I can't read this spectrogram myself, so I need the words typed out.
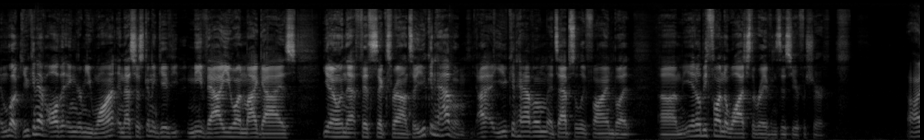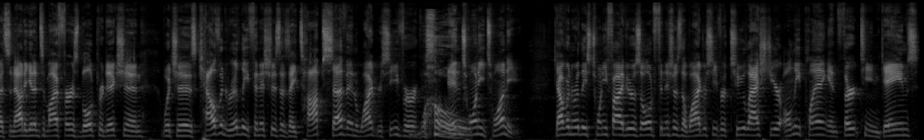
And look, you can have all the Ingram you want, and that's just going to give me value on my guys you know, in that fifth, sixth round. So you can have them. I, you can have them. It's absolutely fine. But um, it'll be fun to watch the Ravens this year for sure. All right, so now to get into my first bold prediction, which is Calvin Ridley finishes as a top seven wide receiver Whoa. in 2020. Calvin Ridley's 25 years old, finishes the wide receiver two last year, only playing in 13 games.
